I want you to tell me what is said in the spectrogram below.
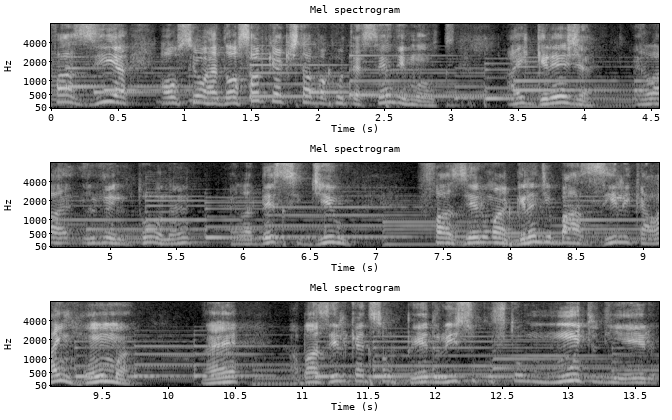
fazia ao seu redor. Sabe o que é que estava acontecendo, irmãos? A igreja, ela inventou, né? Ela decidiu fazer uma grande basílica lá em Roma, né? A Basílica de São Pedro, isso custou muito dinheiro.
